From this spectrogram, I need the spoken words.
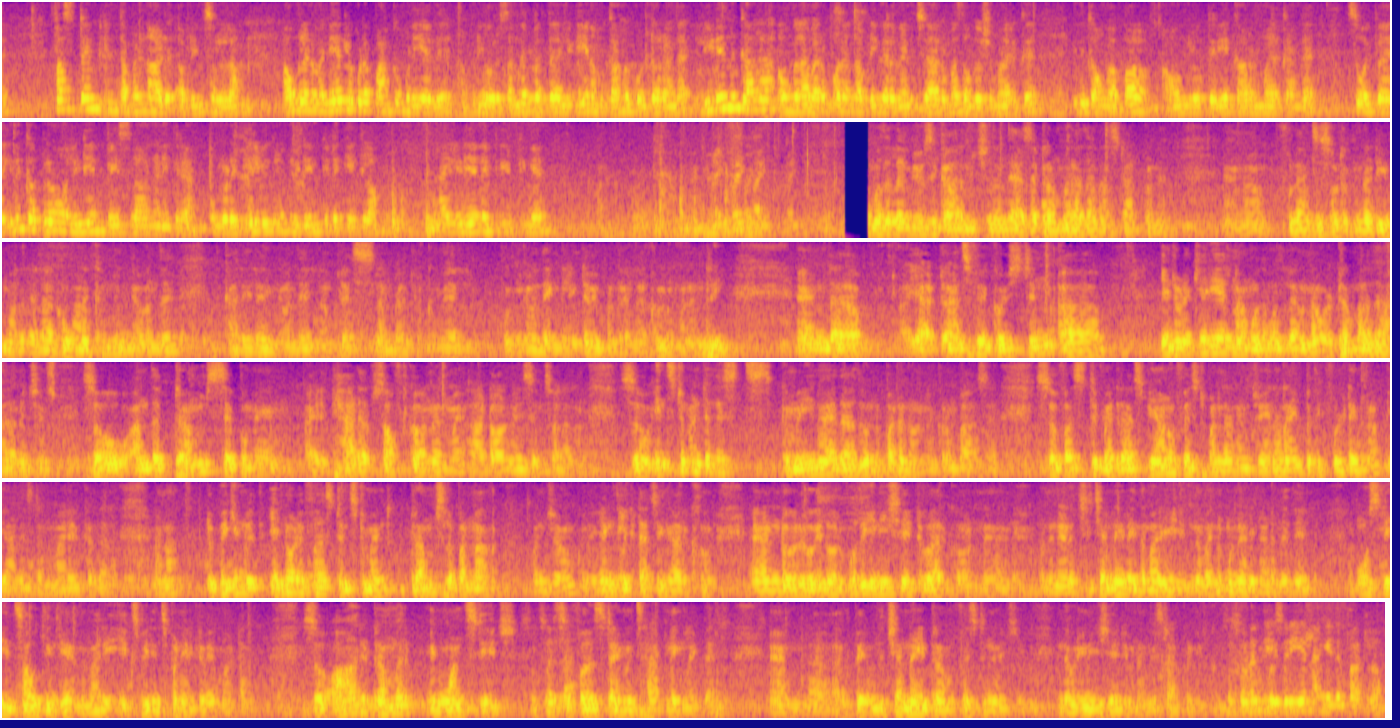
ஃபர்ஸ்ட் டைம் இன் தமிழ்நாடு அப்படின்னு சொல்லலாம். அவங்கள நம்ம நேரில் கூட பார்க்க முடியாது. அப்படி ஒரு சந்தர்ப்பத்தை லிடியை நமக்காக கொண்டு வராங்க. லிடியனுக்காக அவங்களாம் வரப்போகிறாங்க அப்படிங்கிறத நினச்சா ரொம்ப சந்தோஷமாக இருக்குது இதுக்கு அவங்க அப்பா அவங்களும் பெரிய காரணமாக இருக்காங்க. ஸோ இப்போ இதுக்கப்புறம் லிடியன் பேசலாம்னு நினைக்கிறேன். உங்களுடைய கேள்விகளும் லிடியன் கிட்ட கேட்கலாம். ஹாய் லிடியன் எப்படி இருக்கீங்க? முதல்ல மியூசிக் ஆரம்பிச்சது வந்து ஆஸ் அ ட்ரம்மராக தான் நான் ஸ்டார்ட் பண்ணேன். நான் ஃபுல் ஆன்சர் சொல்கிறதுக்கு முன்னாடி முதல்ல எல்லாருக்கும் வணக்கம். இங்கே வந்து காலையில் இங்கே வந்து எல்லா ப்ரெஸ் நண்பர்களுக்கு மேல் இங்கே வந்து எங்களை இன்டர்வியூ பண்ணுற எல்லாருக்கும் ரொம்ப நன்றி. And to answer your question என்னோட கெரியர் நான் முத முதல்ல நான் ஒரு ட்ரம்மரை தான் ஆரம்பித்தேன் ஸோ அந்த ட்ரம்ஸ் எப்பவுமே I hate a soft corner my heart ஆல்வேஸ்ன்னு சொல்லலாம். ஸோ இன்ஸ்ட்ருமெண்டலிஸ்ட்ஸ்க்கு மெயினாக ஏதாவது ஒன்று பண்ணணும்னு எனக்கு ரொம்ப ஆசை. So first Madras piano fest பண்ணலாம்னு நினச்சேன். ஏன்னா நான் இப்போதைக்கு ஃபுல் டைம் நான் பியானிஸ்ட் அந்த மாதிரி இருக்கிறதால. ஆனால் டு பிகின் வித் என்னோடய ஃபர்ஸ்ட் இன்ஸ்ட்ருமெண்ட் ட்ரம்ஸில் பண்ணால் கொஞ்சம் கொஞ்சம் எங்களுக்கு டச்சிங்காக இருக்கும். அண்ட் ஒரு இது ஒரு புது இனிஷியேட்டிவாக இருக்கும் ஒன்று நினச்சி சென்னையில் இந்த மாதிரி இந்த மாதிரி முன்னாடி நடந்ததே இல்லை. மோஸ்ட்லி சவுத் இந்தியா இந்த மாதிரி எக்ஸ்பீரியன்ஸ் பண்ணியிருக்கவே மாட்டாங்க. ஸோ ஆறு drummer in one stage so it's first time it's happening like that and பேர் வந்து சென்னை ட்ரம் ஃபெஸ்ட்னு வச்சு இந்த ஒரு இனிஷியேட்டிவ் நாங்கள் ஸ்டார்ட் So, தொடர்ந்து எவ்ரி பண்ணியிருக்கோம் இயர் நாங்க எதிர்பார்க்கலாம்.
